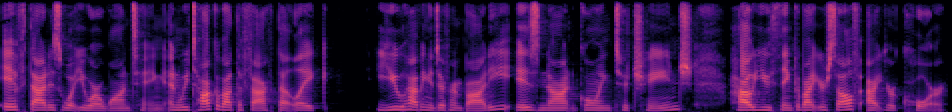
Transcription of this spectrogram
if that is what you are wanting. And we talk about the fact that, like, you having a different body is not going to change how you think about yourself at your core.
